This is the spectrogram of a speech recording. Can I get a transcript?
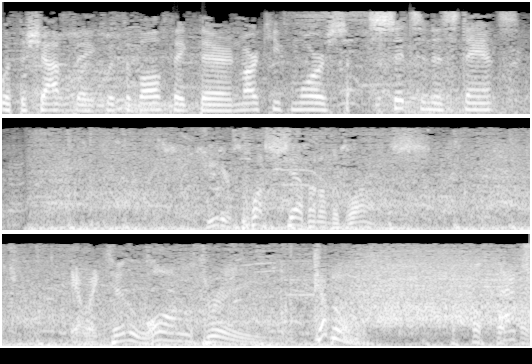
with the shot fake, with the ball fake there. And Markieff Morris sits in his stance. Jeter plus seven on the glass. Ellington, long three. Come on. That's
